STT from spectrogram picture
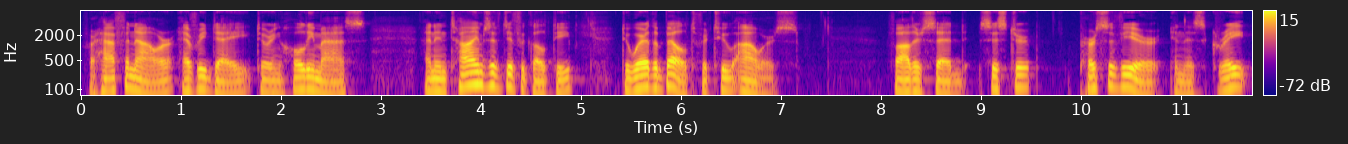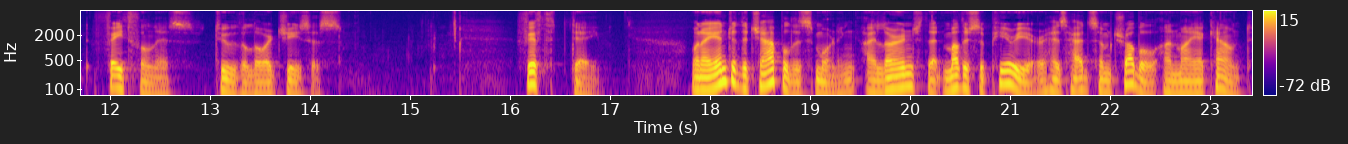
for half an hour every day during Holy Mass, and in times of difficulty, to wear the belt for two hours. Father said, Sister, persevere in this great faithfulness to the Lord Jesus. Fifth day. When I entered the chapel this morning, I learned that Mother Superior has had some trouble on my account.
